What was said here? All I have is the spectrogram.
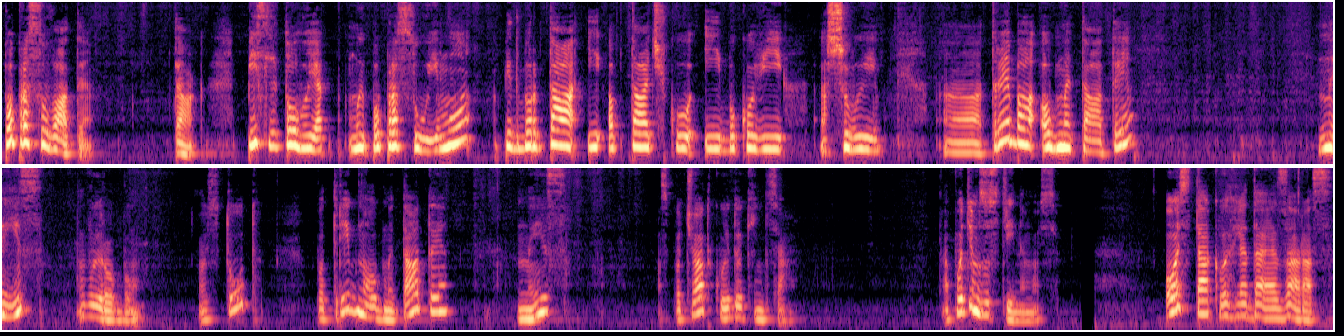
попрасувати. Так, після того, як ми попрасуємо підборта і обтачку, і бокові шви, е, треба обметати низ виробу. Ось тут потрібно обметати низ спочатку і до кінця. А потім зустрінемось. Ось так виглядає зараз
